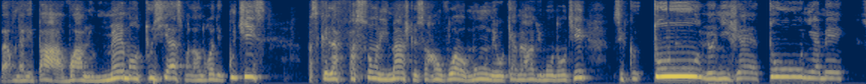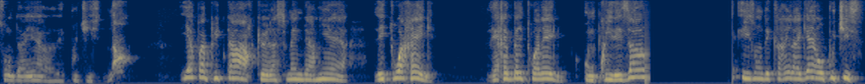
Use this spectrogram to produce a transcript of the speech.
bah, vous n'allez pas avoir le même enthousiasme à l'endroit des putschistes. Parce que la façon, l'image que ça renvoie au monde et aux camarades du monde entier, c'est que tout le Niger, tout Niamey sont derrière les putschistes. Non Il n'y a pas plus tard que la semaine dernière, les Touaregs, les rebelles Touaregs ont pris les armes et ils ont déclaré la guerre aux putschistes.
